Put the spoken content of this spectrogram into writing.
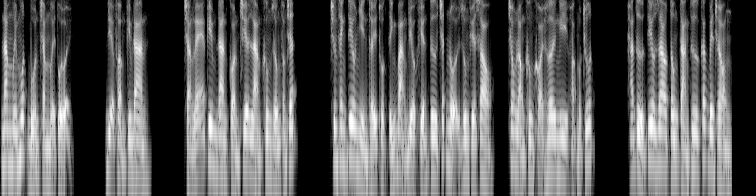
năm mươi một bốn trăm m ư ơ i tuổi. Địa phẩm kim đan. Chẳng lẽ kim đan còn chia làm không giống phẩm chất? Trương thanh tiêu nhìn thấy thuộc tính bảng điều khiển tư chất nội dung phía sau, trong lòng không khỏi hơi nghi hoặc một chút. Hắn tử tiêu giao tông tàng thư các bên trong,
